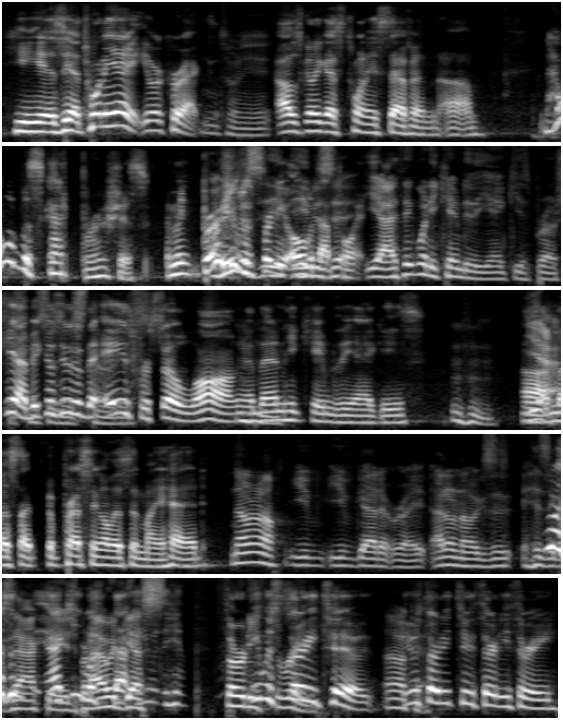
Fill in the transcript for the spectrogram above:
he is yeah 28. You were correct. 28. I was going to guess 27. Um, how old was Scott Brosius? I mean, Brosius oh, was, was, pretty he, old he was, at that point. Yeah, I think when he came to the Yankees, Brosius. Yeah, because he was at the A's for so long, mm-hmm. and then he came to the Yankees. Mm-hmm. Uh, yeah. Unless I'm compressing all this in my head. No, no, no. You've you've got it right. I don't know ex- his exact age, but I would that, guess he, 33. He was 32. Okay. He was 32, 33.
